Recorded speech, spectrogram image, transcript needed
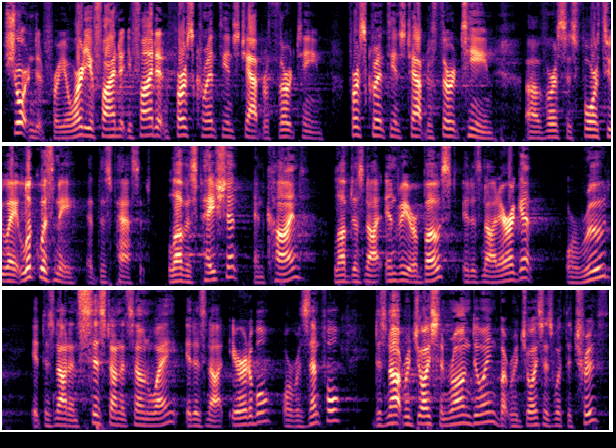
shortened it for you. Where do you find it? You find it in 1 Corinthians chapter 13. 1 Corinthians chapter 13, uh, verses 4 through 8. Look with me at this passage. Love is patient and kind. Love does not envy or boast. It is not arrogant or rude. It does not insist on its own way. It is not irritable or resentful. It does not rejoice in wrongdoing, but rejoices with the truth.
